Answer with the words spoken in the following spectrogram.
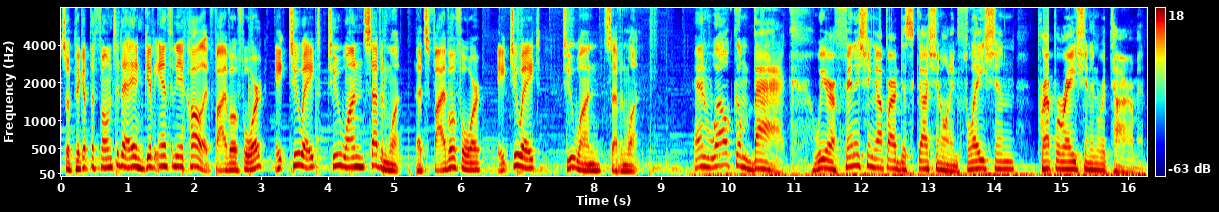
So pick up the phone today and give Anthony a call at 504 828 2171. That's 504 828 2171. And welcome back. We are finishing up our discussion on inflation, preparation, and retirement.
